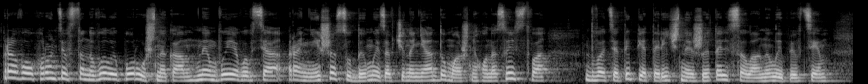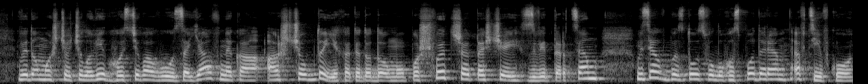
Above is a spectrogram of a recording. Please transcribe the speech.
Правоохоронці встановили порушника. Ним виявився раніше судимий за вчинення домашнього насильства 25-річний житель села Нелипівці. Відомо, що чоловік гостював у заявника, а щоб доїхати додому пошвидше та ще й з вітерцем, взяв без дозволу господаря автівку.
